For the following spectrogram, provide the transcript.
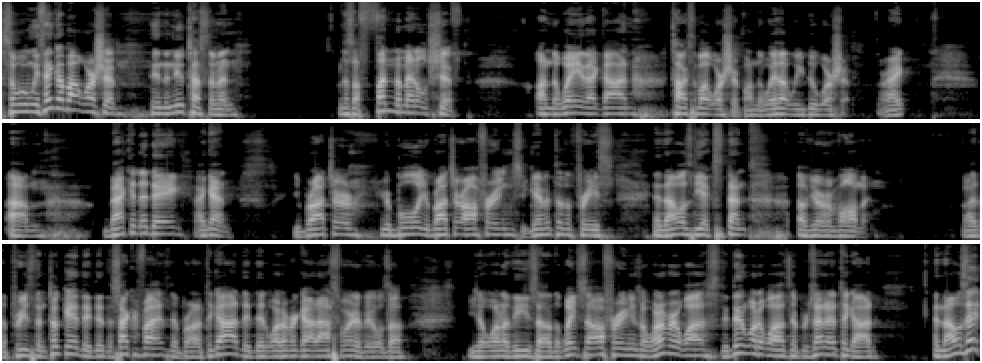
So when we think about worship in the New Testament, there's a fundamental shift on the way that God talks about worship, on the way that we do worship, right? Um, back in the day, again, you brought your, your bull, you brought your offerings, you gave it to the priest, and that was the extent of your involvement. Right? The priest then took it, they did the sacrifice, they brought it to God, they did whatever God asked for it. If it was a, you know, one of these uh, the waste offerings or whatever it was, they did what it was, they presented it to God, and that was it.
